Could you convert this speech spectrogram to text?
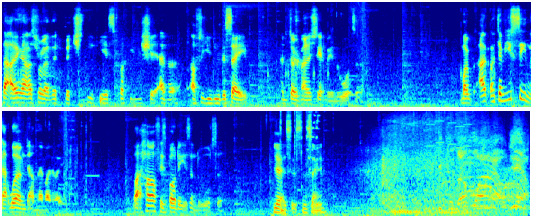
That, I think that was probably like the, the cheekiest fucking shit ever. After you do the same and don't manage to get me in the water. My, I, I- have you seen that worm down there, by the way? Like half his body is underwater. Yes, it's insane. because I'm wild, yeah.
